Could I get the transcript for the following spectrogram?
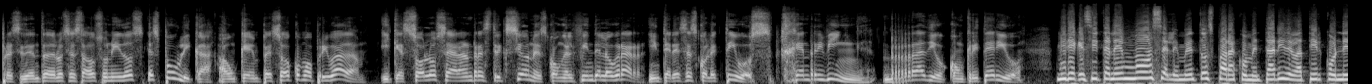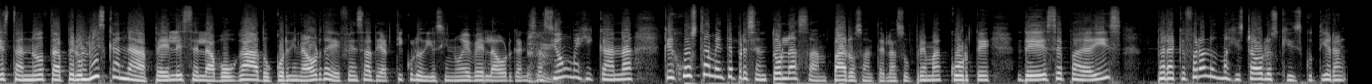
presidente de los Estados Unidos, es pública, aunque empezó como privada, y que solo se harán restricciones con el fin de lograr intereses colectivos. Henry Bean, Radio con Criterio. Mire que sí tenemos elementos para comentar y debatir con esta nota, pero Luis Canap, él es el abogado, coordinador de defensa de artículo 19, la organización mexicana que justamente presentó las amparos ante la Suprema Corte de ese país para que fueran los magistrados los que discutieran.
